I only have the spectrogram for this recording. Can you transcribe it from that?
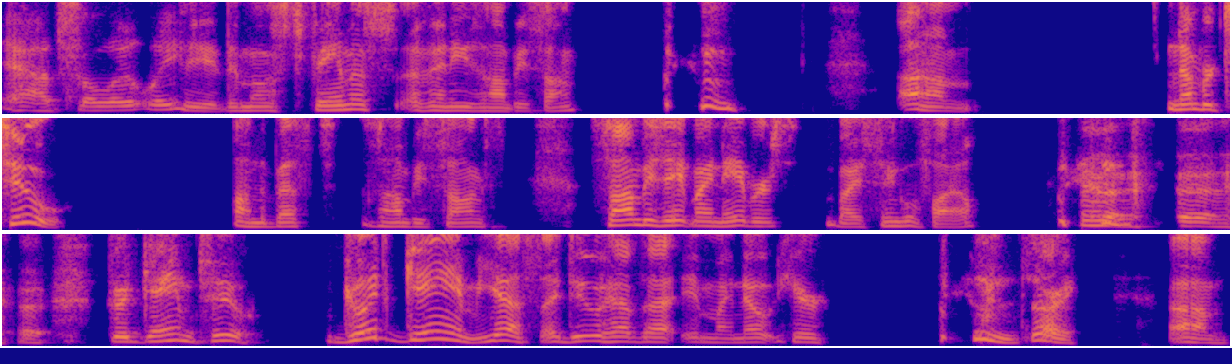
Absolutely. The the most famous of any zombie song. um number two on the best zombie songs. Zombies Ate My Neighbors by Single File. Good game too. Good game. Yes, I do have that in my note here. Sorry. Um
